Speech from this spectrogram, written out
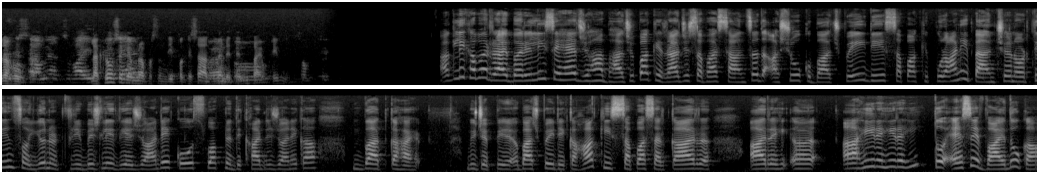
रहूँगा। लखनऊ से कैमरा पर्सन दीपक के साथ, में नितिन, प्राइम टीवी। अगली खबर रायबरेली से है जहाँ भाजपा के राज्यसभा सांसद अशोक वाजपेयी ने सपा की पुरानी पेंशन और 300 यूनिट फ्री बिजली दिए जाने को स्वप्न दिखाने जाने का बात कहा है। बीजेपी वाजपेयी ने कहा कि सपा सरकार आ रही आ, ही नहीं रही तो ऐसे वायदों का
